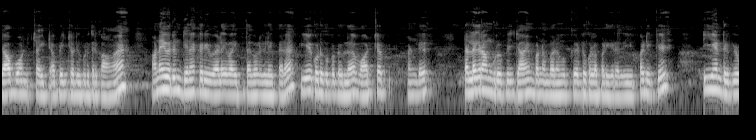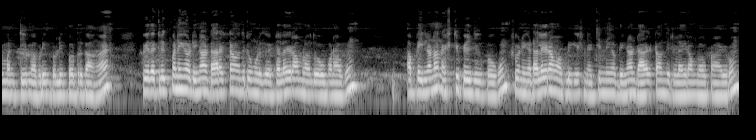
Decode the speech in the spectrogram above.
job one site அப்படின்னு சொல்லி கொடுத்துருக்காங்க. அனைவரும் தினசரி வேலைவாய்ப்பு தகவல்களை பெற கீழே கொடுக்கப்பட்டுள்ள வாட்ஸ்அப் அண்டு டெலகிராம் குரூப்பில் ஜாயின் பண்ணும்படி கேட்டுக்கொள்ளப்படுகிறது. இப்படிக்கு டிஎன் ரிக்யூமெண்ட் டீம் அப்படின்னு சொல்லி போட்டிருக்காங்க. ஸோ இதை கிளிக் பண்ணிங்க அப்படின்னா டேரெக்டாக வந்துட்டு உங்களுக்கு டெலகிராமில் வந்து ஓப்பன் ஆகும். அப்படி இல்லைனா நெக்ஸ்ட்டு பேஜுக்கு போகும். ஸோ நீங்கள் டெலிகிராம் அப்ளிகேஷன் வச்சுருந்தீங்க அப்படின்னா டேரெக்டாக வந்து டெலிகிராமில் ஓப்பன் ஆகிரும்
